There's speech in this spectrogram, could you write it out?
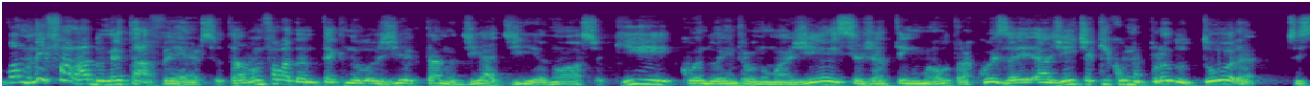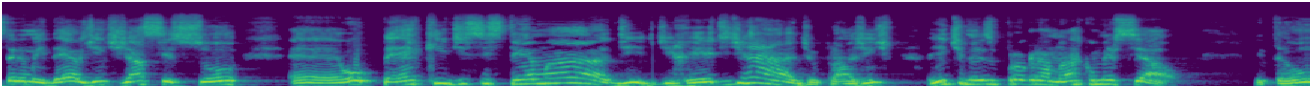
não vamos nem falar do metaverso, tá? Vamos falar da tecnologia que está no dia a dia nosso aqui. Quando entram numa agência, já tem uma outra coisa. A gente aqui, como produtora, pra vocês terem uma ideia, a gente já acessou é, OPEC de sistema de, de rede de rádio, para a gente, a gente mesmo programar comercial. Então,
